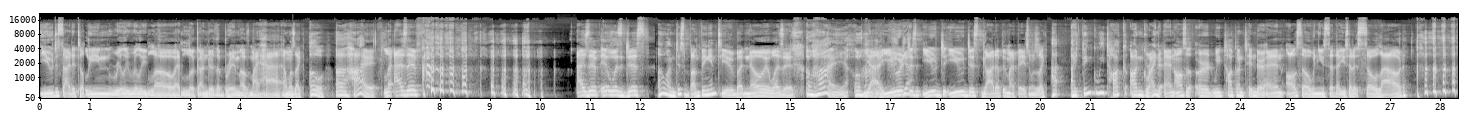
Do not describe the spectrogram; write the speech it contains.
You decided to lean really, really low and look under the brim of my hat and was like, "Oh, uh, hi," like as if, as if it was just, "Oh, I'm just bumping into you," but no, it wasn't. oh hi. Oh hi. Yeah, you were Yeah. just you you just got up in my face and was like, I, I think we talk on Grindr and also or we talk on Tinder and also when you said that you said it so loud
